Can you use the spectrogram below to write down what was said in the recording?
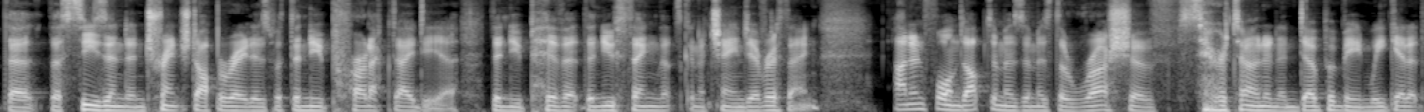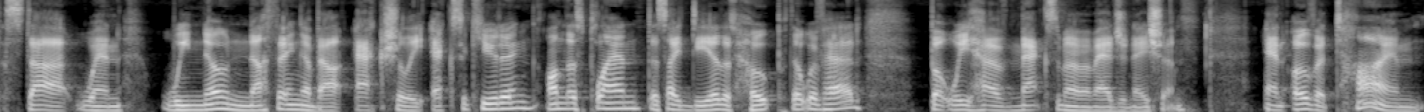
the the seasoned entrenched operators with the new product idea, the new pivot, the new thing that's going to change everything uninformed optimism is the rush of serotonin and dopamine we get at the start when we know nothing about actually executing on this plan, this idea, this hope that we've had, but we have maximum imagination. And over time,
